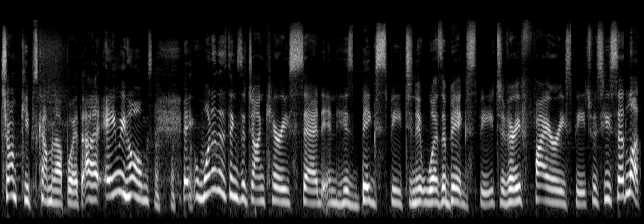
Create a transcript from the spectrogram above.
Trump keeps coming up with. Uh, Amy Holmes, eh, one of the things that John Kerry said in his big speech, and it was a big speech, a very fiery speech, was he said, look,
